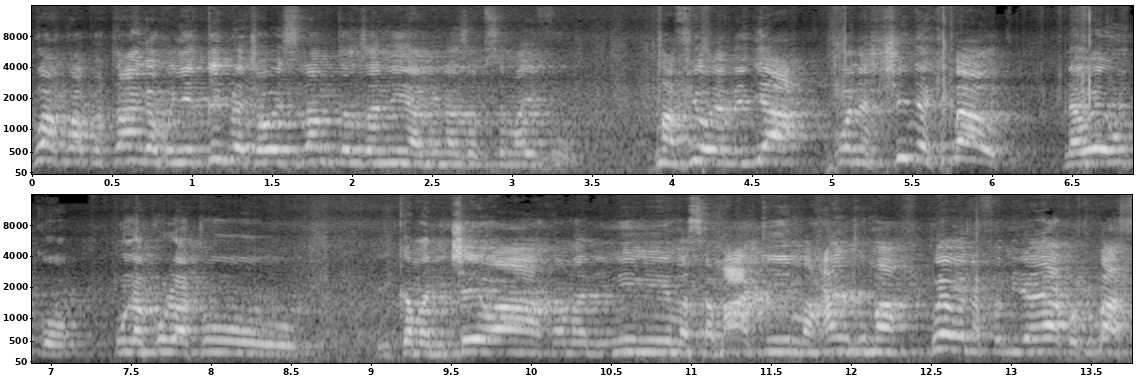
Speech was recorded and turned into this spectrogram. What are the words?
wako hapa Tanga kwenye kibla cha Waislamu Tanzania. Mimi naweza kusema hivyo, mafio yamejaa, wana shida kibao tu, na wewe huko unakula tu kama ni chewa kama ni nini, masamaki, mahanjuma, wewe na familia yako tu basi.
